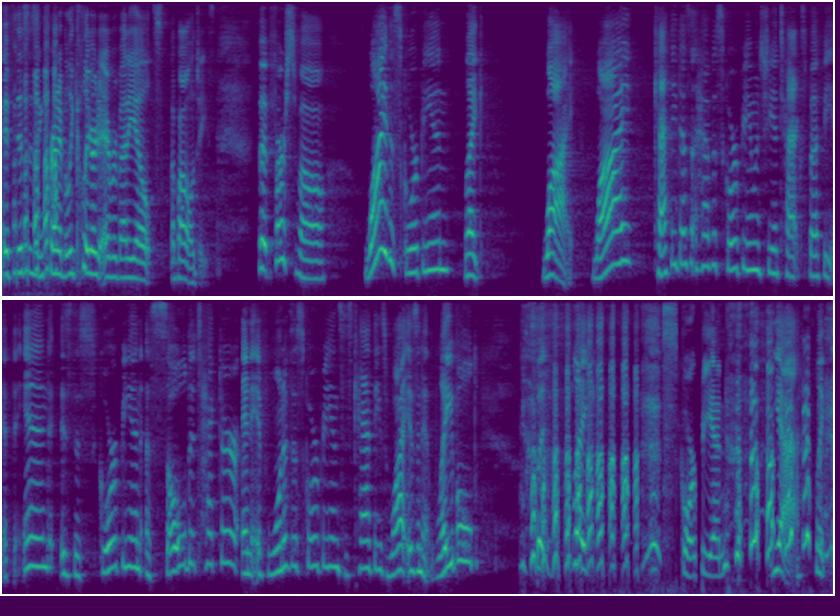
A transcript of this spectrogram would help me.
if this is incredibly clear to everybody else, apologies. But first of all, why the scorpion? Like, why? Why? Kathy doesn't have a scorpion when she attacks Buffy at the end. Is the scorpion a soul detector? And if one of the scorpions is Kathy's, why isn't it labeled? But, like, scorpion yeah. Like,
